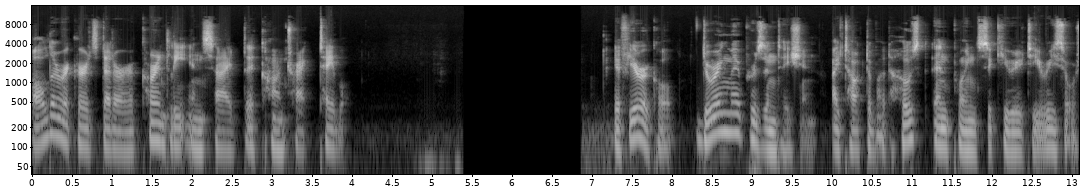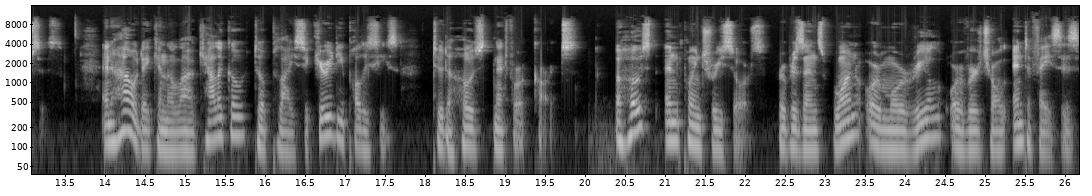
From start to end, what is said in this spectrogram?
all the records that are currently inside the conntrack table. If you recall, During my presentation, I talked about host endpoint security resources and how they can allow Calico to apply security policies to the host network cards. A host endpoint resource represents one or more real or virtual interfaces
